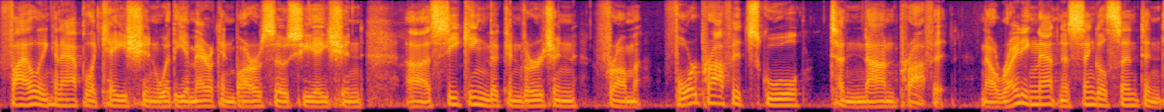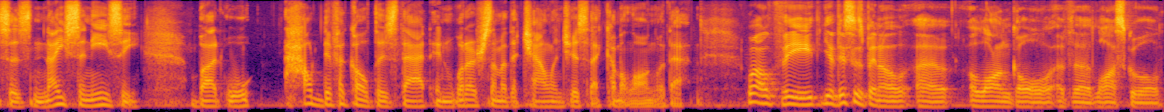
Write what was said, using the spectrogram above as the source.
filing an application with the American Bar Association uh, seeking the conversion from for profit school to nonprofit. Now, writing that in a single sentence is nice and easy, but w- how difficult is that, and what are some of the challenges that come along with that? Well, the yeah, this has been a, a, a, long goal of the law school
